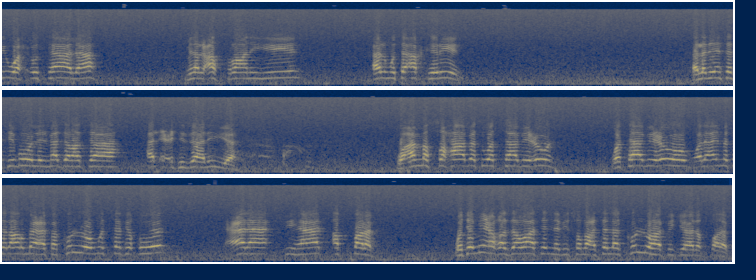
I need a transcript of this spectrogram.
سوى حثالة من العصرانيين المتأخرين الذين ينتسبون للمدرسة الاعتزالية. وأما الصحابة والتابعون وتابعوهم والأئمة الأربعة فكلهم متفقون على جهاد الطلب. وجميع غزوات النبي صلى الله عليه وسلم كلها في جهاد الطلب.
